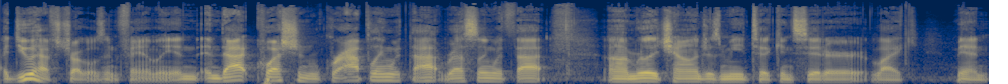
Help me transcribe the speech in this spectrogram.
I do have struggles in family. And, and that question, grappling with that, wrestling with that, um, really challenges me to consider, like, man,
